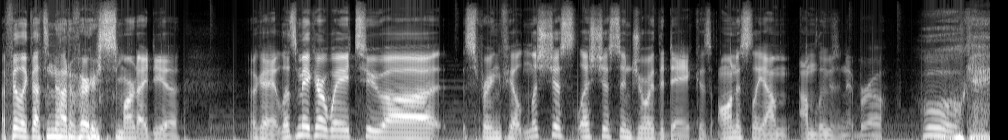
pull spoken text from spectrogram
I feel like that's not a very smart idea. Okay, let's make our way to uh, Springfield and let's just let's just enjoy the day. Because honestly, I'm I'm losing it, bro. Okay,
